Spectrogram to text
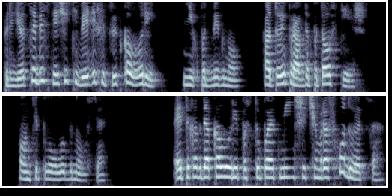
«Придется обеспечить тебе дефицит калорий», — Ник подмигнул. «А то и правда потолстеешь». Он тепло улыбнулся. «Это когда калорий поступает меньше, чем расходуется?»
